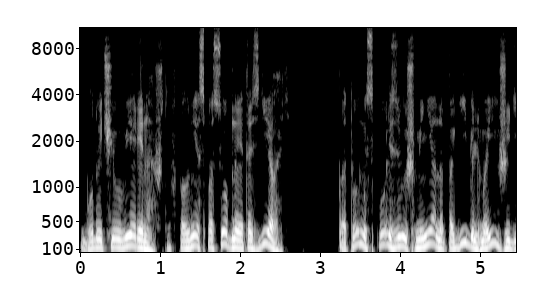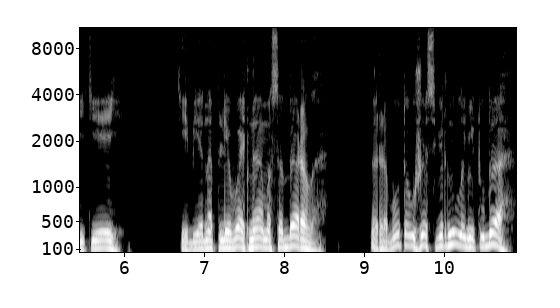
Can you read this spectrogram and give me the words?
будучи уверена, что вполне способна это сделать. Потом используешь меня на погибель моих же детей. Тебе наплевать на Амоса Даррелла. Работа уже свернула не туда.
